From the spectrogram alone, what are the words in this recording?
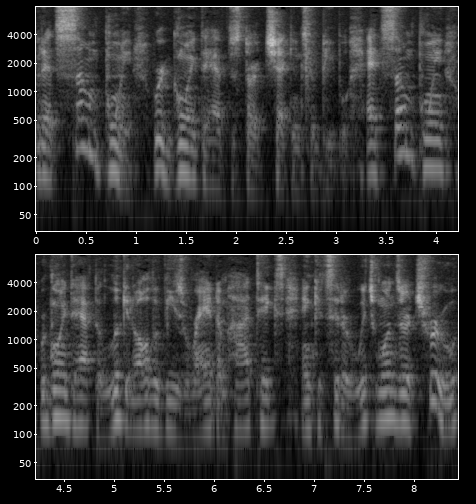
But at some point, we're going to have to start checking some people. At some point, we're going to have to look at all of these random hot takes and consider which ones are true,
